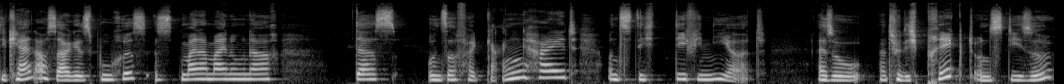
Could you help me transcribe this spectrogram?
Die Kernaussage des Buches ist meiner Meinung nach, dass unsere Vergangenheit uns nicht definiert. Also natürlich prägt uns diese,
